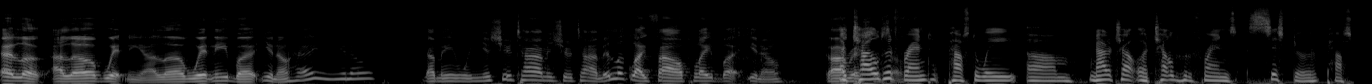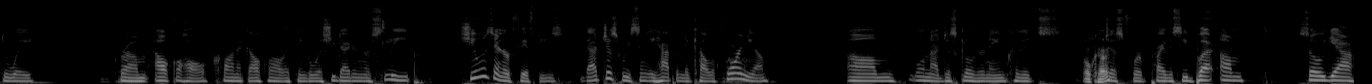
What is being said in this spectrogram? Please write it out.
Hey, look, I love Whitney. I love Whitney, but you know, hey, you know, I mean, when it's your time, it's your time. It looked like foul play, but you know, God a childhood friend passed away. Um, not a child, a childhood friend's sister passed away from alcohol, chronic alcohol. I think it was. She died in her sleep. She was in her fifties. That just recently happened to California. Um, will not disclose her name because it's Okay. just for privacy. But um, so yeah,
